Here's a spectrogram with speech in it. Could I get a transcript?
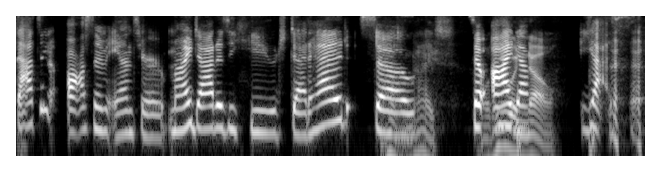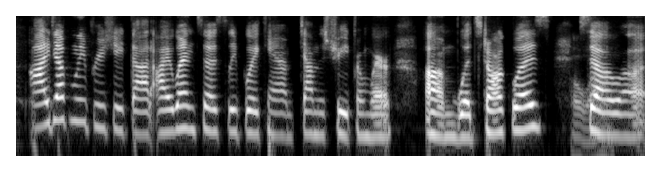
That's an awesome answer. My dad is a huge deadhead, so oh, nice. so well, I know. Yes, I definitely appreciate that. I went to sleepaway camp down the street from where um Woodstock was. Oh, wow. So uh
